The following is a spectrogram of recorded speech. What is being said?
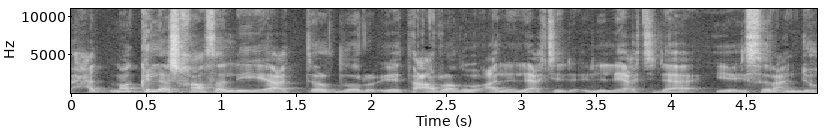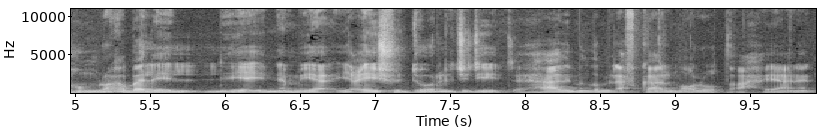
حد ما كل الأشخاص اللي يعتذر يتعرضوا على الاعتداء للاعتداء يصير عندهم رغبة لإنهم يعيشوا الدور الجديد هذه من ضمن الأفكار المغلوطه أحيانا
